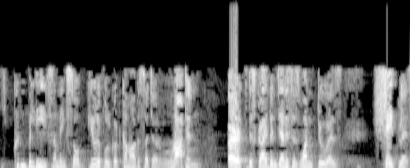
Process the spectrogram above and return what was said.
You couldn't believe something so beautiful could come out of such a rotten earth described in Genesis 1 2 as shapeless,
